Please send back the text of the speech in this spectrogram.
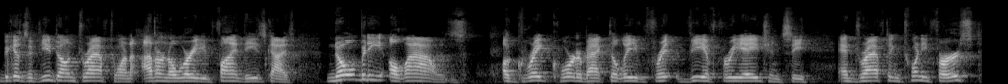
Because if you don't draft one, I don't know where you find these guys. Nobody allows a great quarterback to leave free, via free agency and drafting 21st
